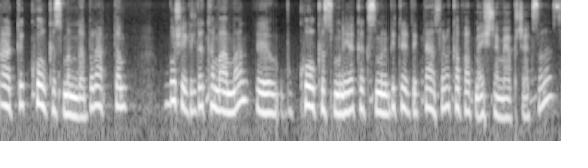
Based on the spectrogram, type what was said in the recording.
artık kol kısmını da bıraktım. Bu şekilde tamamen e, kol kısmını yaka kısmını bitirdikten sonra kapatma işlemi yapacaksınız.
